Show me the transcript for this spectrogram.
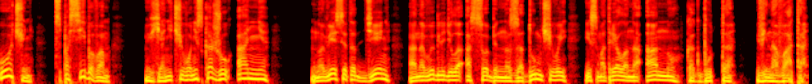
«Очень. Спасибо вам. Я ничего не скажу Анне». Но весь этот день она выглядела особенно задумчивой и смотрела на Анну, как будто виновата.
